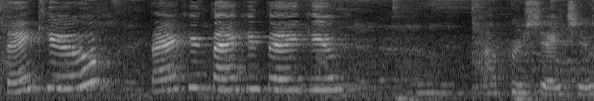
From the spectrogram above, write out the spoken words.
thank you. Thank you, thank you, thank you. I appreciate you.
